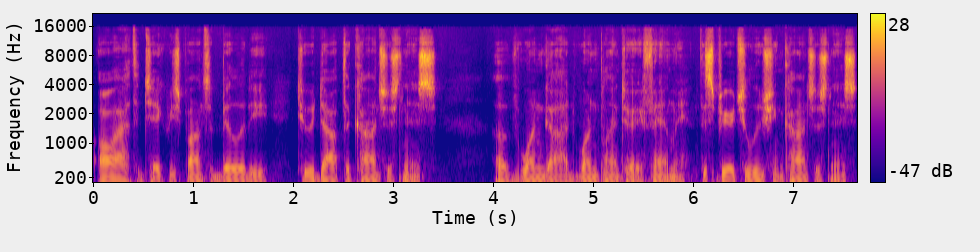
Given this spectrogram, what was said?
all have to take responsibility to adopt the consciousness of one God, one planetary family, the spiritualution consciousness,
